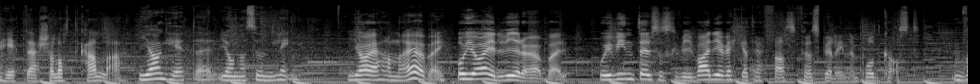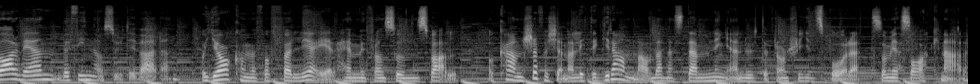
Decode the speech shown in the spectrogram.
heter Charlotte Kalla. Jag heter Jonna Sundling. Jag är Hanna Öberg. Och jag är Elvira Öberg. Och i vinter så ska vi varje vecka träffas för att spela in en podcast. Var vi än befinner oss ute i världen. Och jag kommer få följa er hemifrån Sundsvall och kanske få känna lite grann av den här stämningen utifrån skidspåret som jag saknar.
